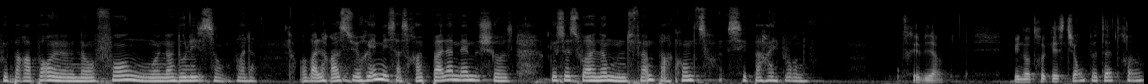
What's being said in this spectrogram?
que par rapport à un enfant ou un adolescent. Voilà. On va le rassurer, mais ça ne sera pas la même chose. Que ce soit un homme ou une femme, par contre, c'est pareil pour nous. Très bien. Une autre question peut-être hein,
